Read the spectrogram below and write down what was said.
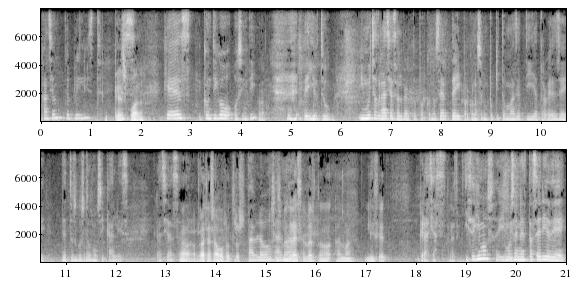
canción del playlist. ¿Qué es cuál? que es Contigo o sin ti, ah. de YouTube. Y muchas gracias, Alberto, por conocerte y por conocer un poquito más de ti a través de, tus gustos mm. musicales. Gracias. Ah, gracias a vosotros. Pablo, Muchísimas gracias, Alberto, Alma, Lizeth. Gracias. Gracias. Y seguimos, seguimos en esta serie de,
